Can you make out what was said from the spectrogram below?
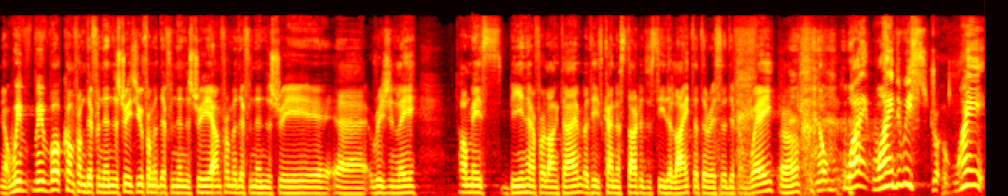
you know, we've, we've both come from different industries. You're from a different industry. I'm from a different industry uh, originally. Tommy's been here for a long time, but he's kind of started to see the light that there is a different way. Uh. You know, why, why do we, why,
